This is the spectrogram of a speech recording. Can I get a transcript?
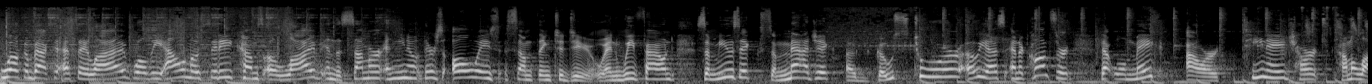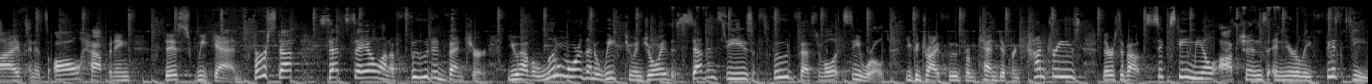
Welcome back to SA Live. Well, the Alamo City comes alive in the summer, and you know, there's always something to do. And we found some music, some magic, a ghost tour, oh yes, and a concert that will make our teenage hearts come alive, and it's all happening this weekend. First up, set sail on a food adventure. You have a little more than a week to enjoy the Seven Seas Food Festival at SeaWorld. You can try food from 10 different countries. There's about 60 meal options and nearly 50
